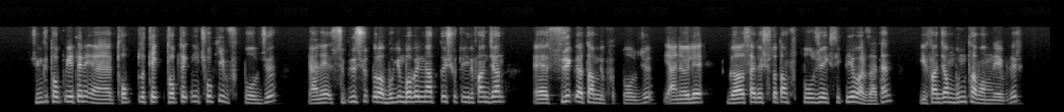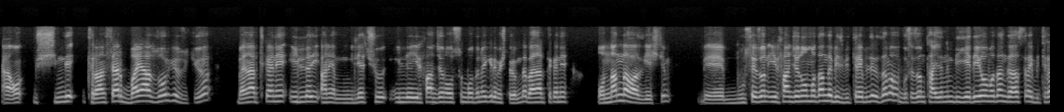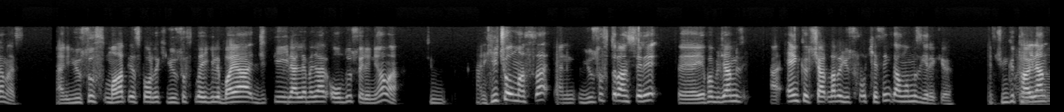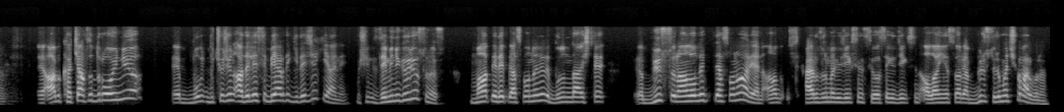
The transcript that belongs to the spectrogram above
Çünkü top yeteni e, toplu tek top tekniği çok iyi bir futbolcu. Yani sürpriz şutlar var. Bugün Babel'in attığı şutu İrfan Can e, sürekli atan bir futbolcu. Yani öyle Galatasaray'da şut atan futbolcu eksikliği var zaten. İrfan Can bunu tamamlayabilir. Yani o, şimdi transfer bayağı zor gözüküyor. Ben artık hani illa hani millet şu illa İrfan Can olsun moduna girmiş durumda. Ben artık hani ondan da vazgeçtim. E, bu sezon İrfan Can olmadan da biz bitirebiliriz ama bu sezon Taylan'ın bir yedeği olmadan Galatasaray bitiremez. Yani Yusuf Malatya Spor'daki Yusuf'la ilgili bayağı ciddi ilerlemeler olduğu söyleniyor ama hani hiç olmazsa yani Yusuf transferi e, yapabileceğimiz yani en kötü şartlarda Yusuf'u kesinlikle almamız gerekiyor. Çünkü Taylan e, abi kaç haftadır oynuyor. E, bu, bu çocuğun adalesi bir yerde gidecek yani. Şimdi zemini görüyorsunuz. Malatya deplasmanı nedir? Bunun daha işte e, bir sürü Anadolu deplasmanı var yani. Anadolu, Erzurum'a gideceksin, Sivas'a gideceksin, Alanya'sı var. Yani bir sürü maçı var bunun.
